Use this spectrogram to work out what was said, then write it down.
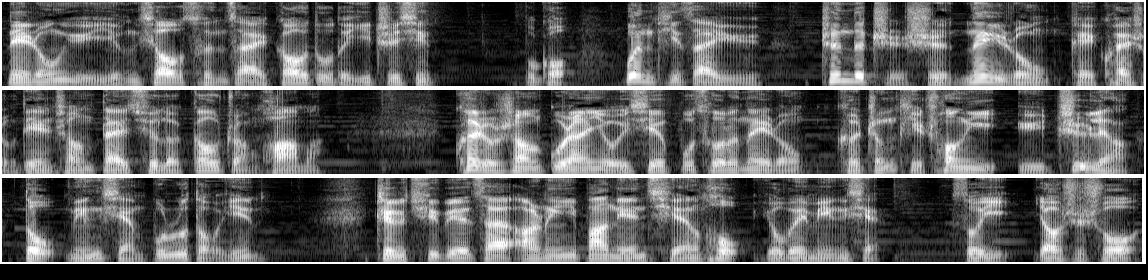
内容与营销存在高度的一致性。不过，问题在于。真的只是内容给快手电商带去了高转化吗？快手上固然有一些不错的内容，可整体创意与质量都明显不如抖音。这个区别在二零一八年前后尤为明显。所以，要是说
